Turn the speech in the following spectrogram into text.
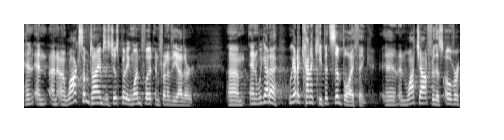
and, and, and a walk sometimes is just putting one foot in front of the other. Um, and we gotta, we gotta kind of keep it simple, I think, and, and, watch out for this over.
